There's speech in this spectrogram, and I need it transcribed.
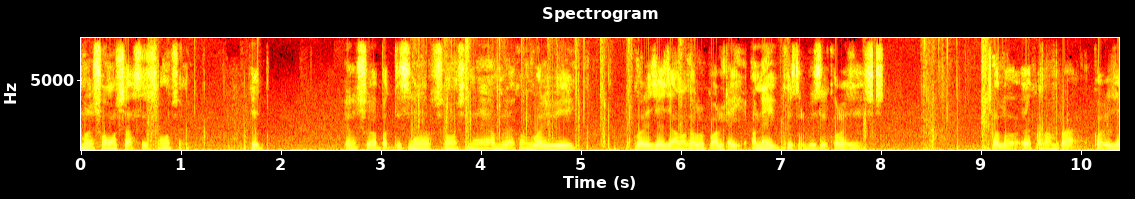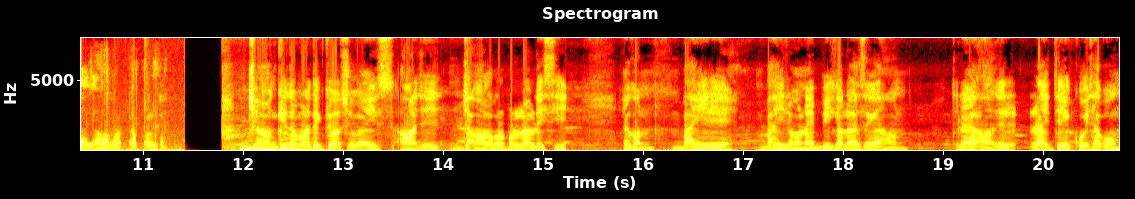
মানে সমস্যা আছে, সমস্যা। এখানে শোয়া পারতেছি না, সমস্যা নেই। আমরা এখন গিয়ে ঘরে যা জামা কাপড় পাল্টাই, অনেক গোসল ফোসল করা শেষ চলো, এখন আমরা ঘরে যা জামা কাপড়টা পাল্টাই। যেমন কি তোমরা দেখতে পাচ্ছ গাইস আমার যে জামা কাপড় পাল্টা লাইছি এখন বাইরে বাইরে মানে বিকালে আছে এখন। তাহলে আমাদের রাইতে কই থাকুম,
